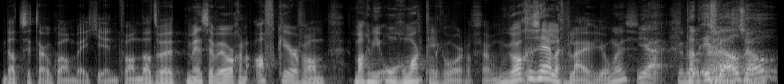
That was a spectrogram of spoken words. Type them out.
dat zit er ook wel een beetje in. Van dat we mensen hebben heel erg een afkeer van het mag niet ongemakkelijk worden of zo. Het moet wel gezellig blijven, jongens. Ja, Kunnen dat is wel zo.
